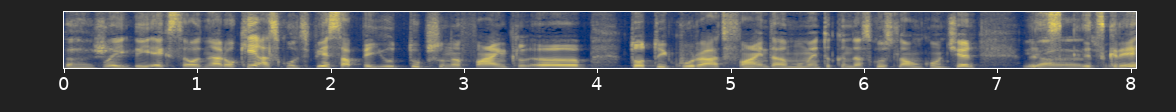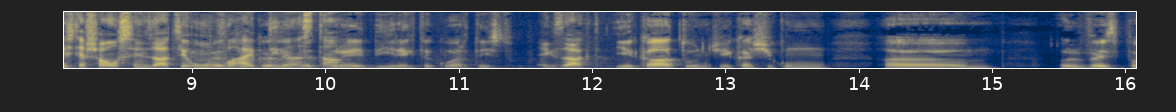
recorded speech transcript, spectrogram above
Da, așa Băi, e. e extraordinar. Ok, asculti piesa pe YouTube, sună fain, cl- uh, totul e curat, fain, dar în momentul când asculti la un concert, Ia îți, altceva. îți creiește așa o senzație, un Pentru vibe că din legătura ăsta. e directă cu artistul. Exact. E ca atunci, e ca și cum uh, îl vezi pe...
